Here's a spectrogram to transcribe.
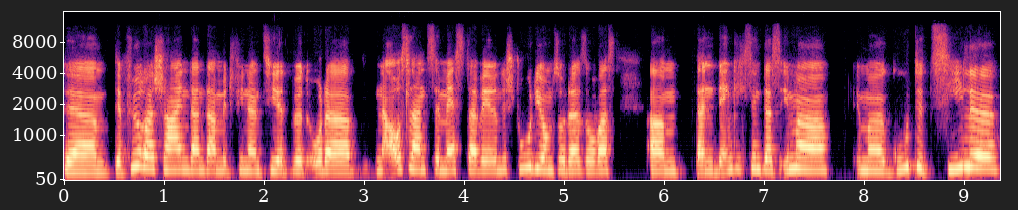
der, der Führerschein dann damit finanziert wird oder ein Auslandssemester während des Studiums oder sowas, ähm, dann denke ich, sind das immer immer gute Ziele,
